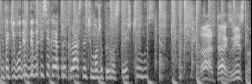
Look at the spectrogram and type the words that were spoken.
Ти таки будеш дивитися, яка я прекрасна, чи може пригостиш чимось? А, так, звісно.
